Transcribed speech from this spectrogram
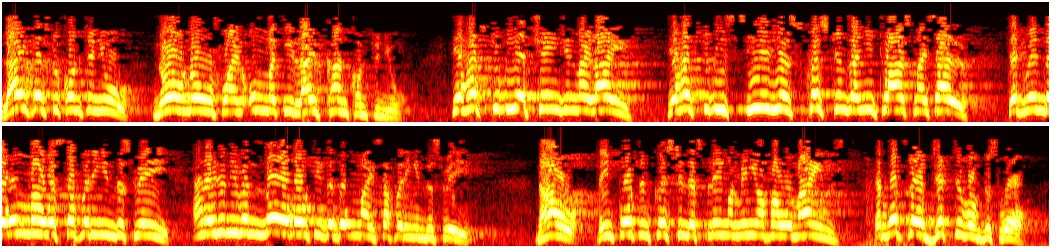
Life has to continue. No, no, for an ummati, life can't continue. There has to be a change in my life. There has to be serious questions I need to ask myself. That when the ummah was suffering in this way, and I didn't even know about it that the ummah is suffering in this way. Now, the important question that's playing on many of our minds, that what's the objective of this war?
